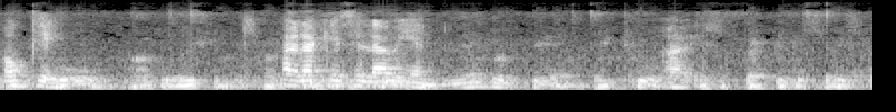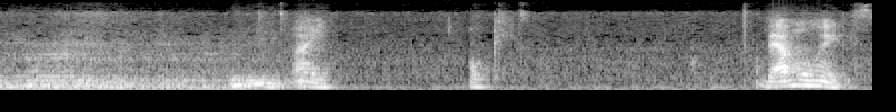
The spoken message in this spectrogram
Ok, para que se la vean. A ver. Ahí. Ok. Vean, mujeres.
